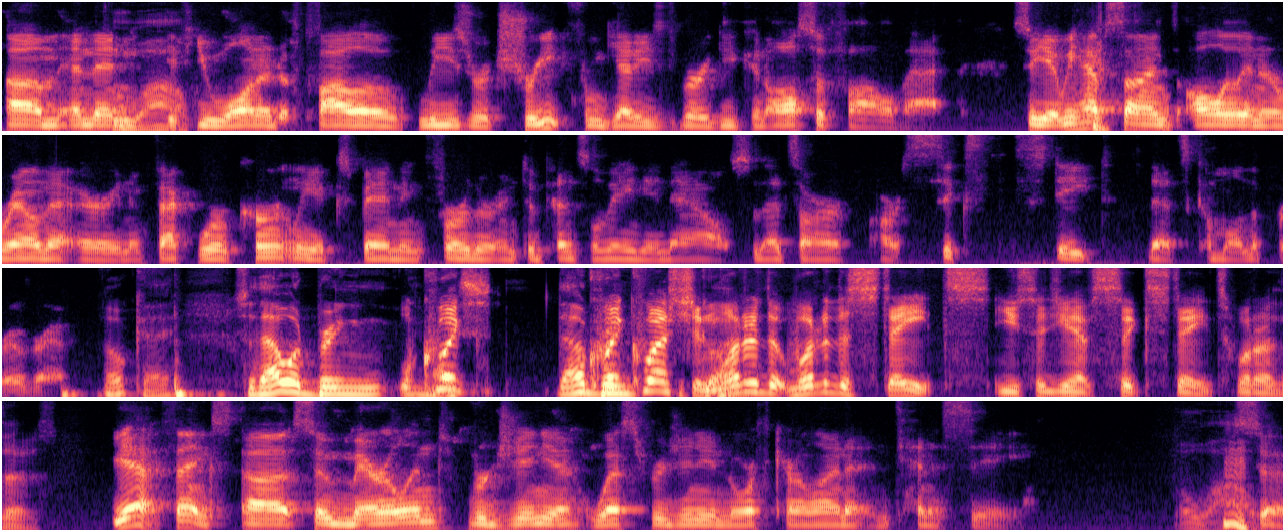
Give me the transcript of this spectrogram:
Um, and then, Oh, wow. if you wanted to follow Lee's retreat from Gettysburg, you can also follow that. So, yeah, we have signs all in and around that area. And in fact, we're currently expanding further into Pennsylvania now. So, that's our, our sixth state that's come on the program. Okay. So that would bring. Well, quick, That would quick bring, question: What are the what are the states? You said you have six states. What are those? Yeah, thanks. Uh, so Maryland, Virginia, West Virginia, North Carolina, and Tennessee. Oh wow. So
